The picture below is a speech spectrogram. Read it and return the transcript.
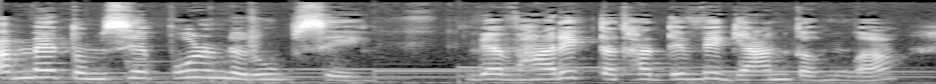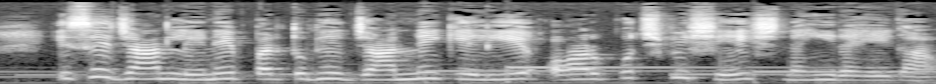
अब मैं तुमसे पूर्ण रूप से व्यवहारिक तथा दिव्य ज्ञान कहूँगा। इसे जान लेने पर तुम्हें जानने के लिए और कुछ भी शेष नहीं रहेगा।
